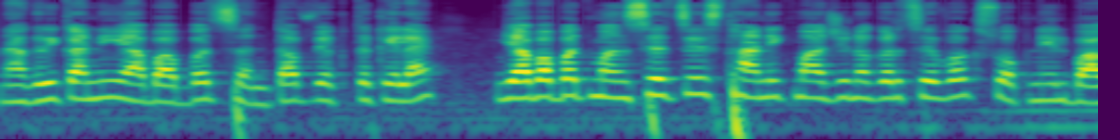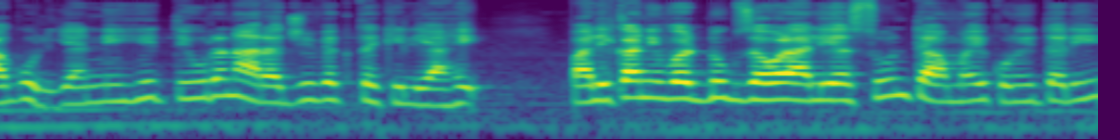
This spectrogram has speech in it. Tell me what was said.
नागरिकांनी याबाबत संताप व्यक्त केलाय. याबाबत मनसेचे स्थानिक माजी नगरसेवक स्वप्नील बागुल यांनीही तीव्र नाराजी व्यक्त केली आहे. पालिका निवडणूक जवळ आली असून त्यामुळे कोणीतरी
